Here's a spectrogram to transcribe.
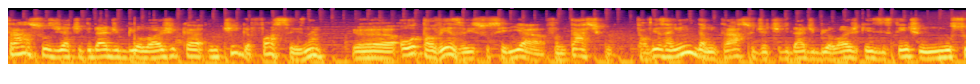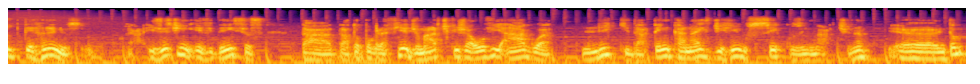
traços de atividade biológica antiga, fósseis, né? Uh, ou talvez isso seria fantástico, talvez ainda um traço de atividade biológica existente nos subterrâneos. Existem evidências da, da topografia de Marte que já houve água líquida, tem canais de rios secos em Marte, né? É, então,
